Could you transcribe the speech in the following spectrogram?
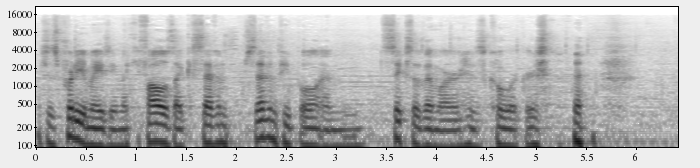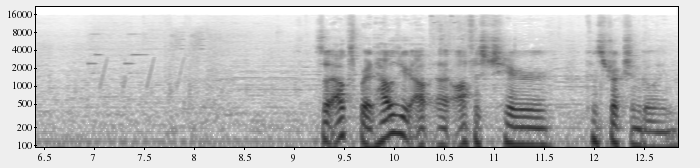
Which is pretty amazing. Like, he follows like seven seven people, and six of them are his coworkers. so, Alkspread, how's your uh, office chair construction going?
